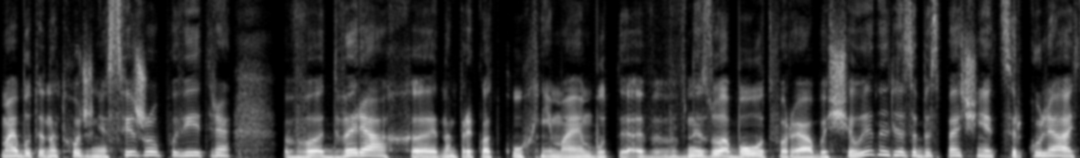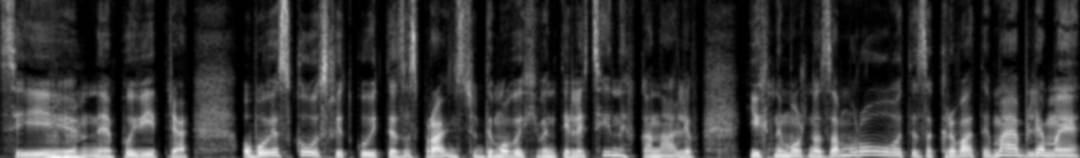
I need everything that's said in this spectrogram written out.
має бути надходження свіжого повітря. В дверях, е, наприклад, кухні має бути е, внизу або отвори, або щілини для забезпечення циркуляції е, повітря. Обов'язково слідкуйте за справністю димових і вентиляційних каналів. Їх не можна замуровувати, закривати меблями.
